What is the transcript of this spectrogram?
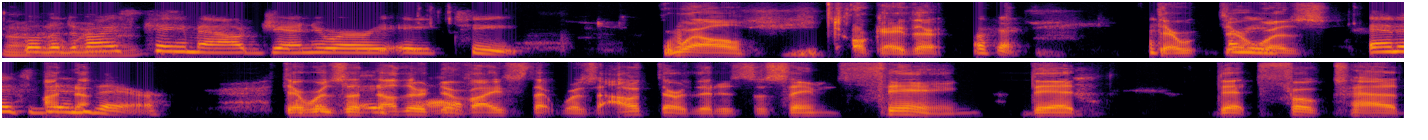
No, well, no, the device came out January 18th. Well, okay. There Okay, there there mean, was and it's been know- there. there was okay, another Paul. device that was out there that is the same thing that that folks had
